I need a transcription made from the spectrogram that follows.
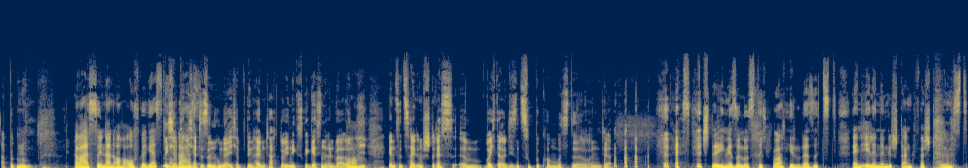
abbekommen. Aber hast du ihn dann auch aufgegessen? Ich, oder hab, ich hatte so einen Hunger, ich habe den halben Tag, glaube ich, nichts gegessen und war irgendwie ganze Zeit im Stress, ähm, weil ich da diesen Zug bekommen musste und ja. Das stelle ich mir so lustig vor, wie du da sitzt, einen elenden Gestank verströmst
